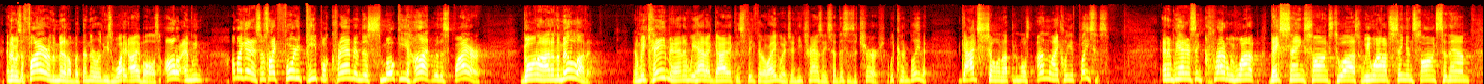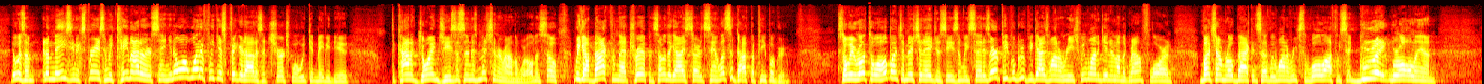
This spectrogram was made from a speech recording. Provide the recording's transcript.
And there was a fire in the middle, but then there were these white eyeballs. All, and we, oh my goodness, there's like 40 people crammed in this smoky hut with this fire going on in the middle of it. And we came in and we had a guy that could speak their language and he translated. He said, This is a church. We couldn't believe it. God's showing up in the most unlikely of places. And we had this incredible, we wound up, they sang songs to us. We wound up singing songs to them. It was a, an amazing experience. And we came out of there saying, you know what? What if we just figured out as a church what we could maybe do to kind of join Jesus in his mission around the world? And so we got back from that trip, and some of the guys started saying, let's adopt a people group. So we wrote to a whole bunch of mission agencies and we said, Is there a people group you guys want to reach? We want to get in on the ground floor. And a bunch of them wrote back and said, We want to reach the Wolof. We said, Great, we're all in.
